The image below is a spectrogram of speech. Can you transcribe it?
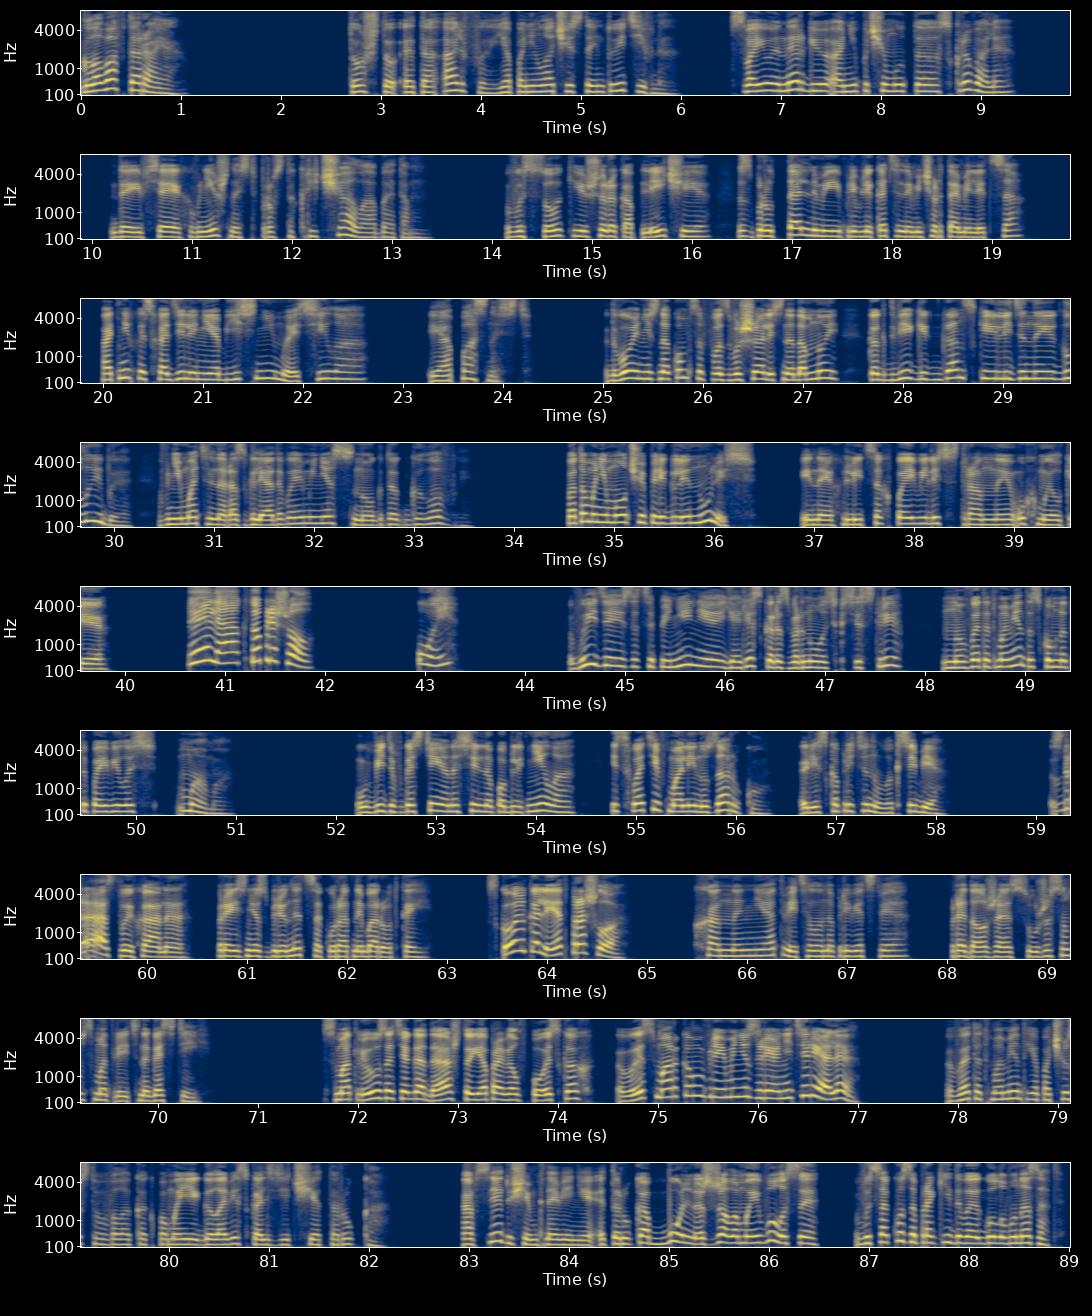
Глава вторая. То, что это альфы, я поняла чисто интуитивно. Свою энергию они почему-то скрывали. Да и вся их внешность просто кричала об этом. Высокие, широкоплечие, с брутальными и привлекательными чертами лица. От них исходили необъяснимая сила и опасность. Двое незнакомцев возвышались надо мной, как две гигантские ледяные глыбы, внимательно разглядывая меня с ног до головы. Потом они молча переглянулись, и на их лицах появились странные ухмылки. «Эля, кто пришел?» «Ой». Выйдя из оцепенения, я резко развернулась к сестре, но в этот момент из комнаты появилась мама. Увидев гостей, она сильно побледнела и, схватив Малину за руку, резко притянула к себе. «Здравствуй, Хана», — произнес брюнет с аккуратной бородкой. «Сколько лет прошло?» Ханна не ответила на приветствие, продолжая с ужасом смотреть на гостей. «Смотрю, за те года, что я провел в поисках, вы с Марком времени зря не теряли». В этот момент я почувствовала, как по моей голове скользит чья-то рука. А в следующее мгновение эта рука больно сжала мои волосы, высоко запрокидывая голову назад.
